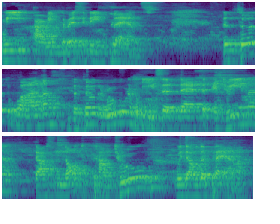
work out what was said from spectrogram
we are interested in plans. The third one, the third rule is that a dream does not come true without a plan.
